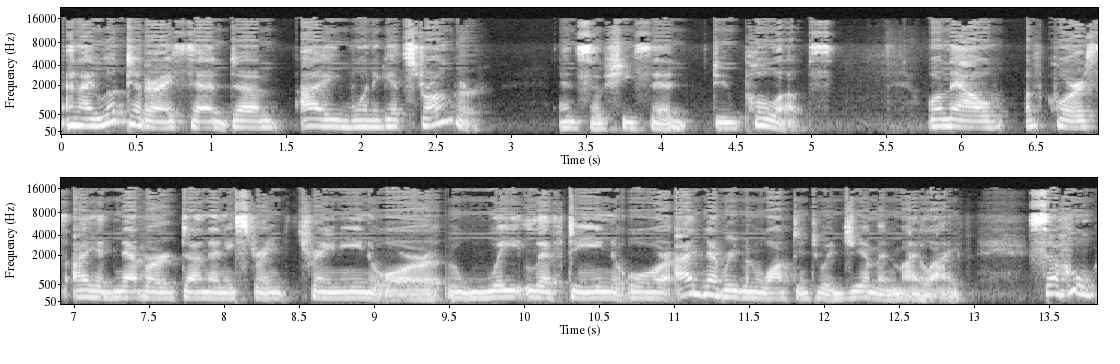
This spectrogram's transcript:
And I looked at her, I said, um, I want to get stronger. And so she said, do pull-ups. Well, now, of course, I had never done any strength training or weightlifting, or I'd never even walked into a gym in my life. So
